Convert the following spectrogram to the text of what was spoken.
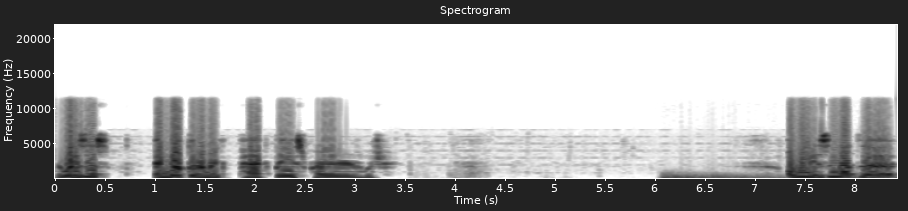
And what is this? Endothermic pack-based predators, which... Oh wait, isn't that the...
